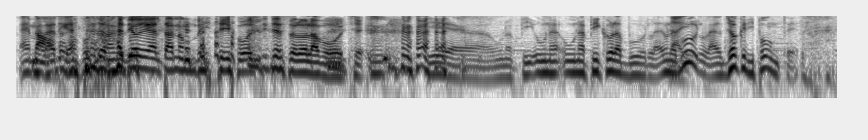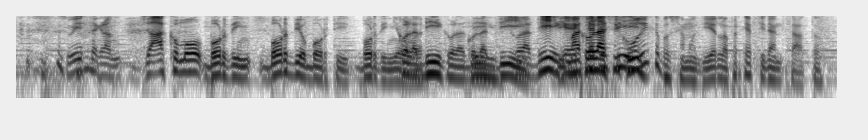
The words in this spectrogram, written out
Eh, ma No, la diretta radio in realtà non vede i volti, c'è solo la voce. Sì, è una, pi- una- una piccola burla. È una Dai. burla, è un gioco di ponte. Su Instagram Giacomo Bordi, Bordi o Borti, Bordignone? Con la D, con la D. Con la D. Con la D, che Ma con la siete T- sicuri che possiamo dirlo? Perché è fidanzato.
